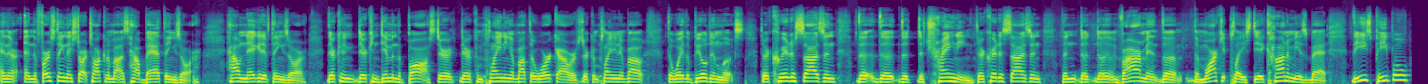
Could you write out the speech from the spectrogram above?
and they're and the first thing they start talking about is how bad things are, how negative things are. They're con, they're condemning the boss. They're they're complaining about their work hours. They're complaining about the way the building looks. They're criticizing the the the, the training. They're criticizing the, the the environment, the the marketplace. The economy is bad. These people.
